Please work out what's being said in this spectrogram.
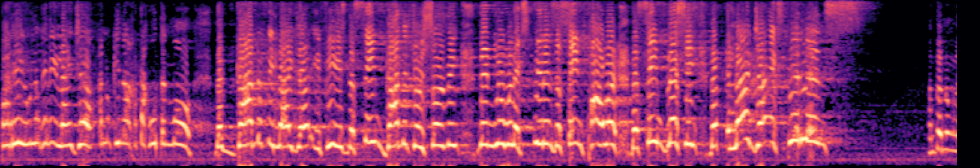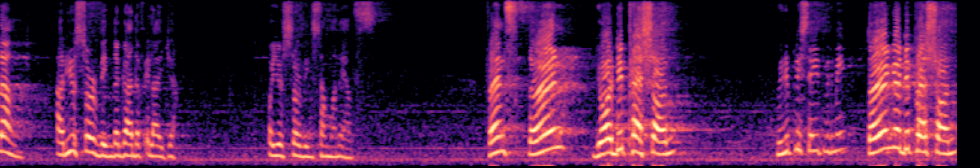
pareho lang kay Elijah. Anong kinakatakutan mo? The God of Elijah, if He is the same God that you're serving, then you will experience the same power, the same blessing that Elijah experienced. Ang tanong lang, are you serving the God of Elijah? Or you're serving someone else? Friends, turn your depression, will you please say it with me? Turn your depression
